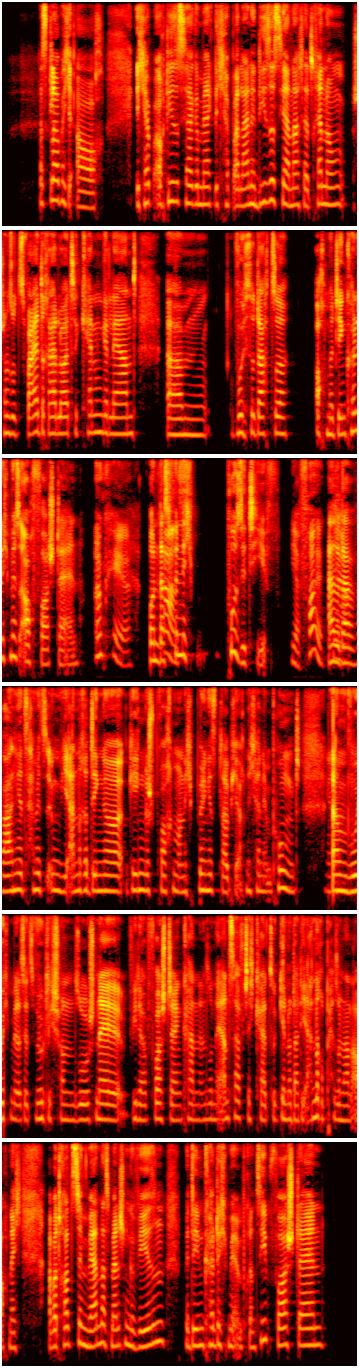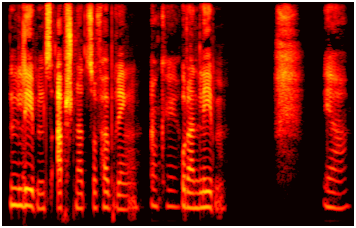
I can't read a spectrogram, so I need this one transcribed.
Das glaube ich auch. Ich habe auch dieses Jahr gemerkt, ich habe alleine dieses Jahr nach der Trennung schon so zwei, drei Leute kennengelernt, ähm, wo ich so dachte, auch mit denen könnte ich mir es auch vorstellen. Okay. Und das finde ich positiv. Ja, voll. Also ja. da waren jetzt, haben jetzt irgendwie andere Dinge gegengesprochen und ich bin jetzt, glaube ich, auch nicht an dem Punkt, ja. ähm, wo ich mir das jetzt wirklich schon so schnell wieder vorstellen kann, in so eine Ernsthaftigkeit zu gehen oder die andere Person dann auch nicht. Aber trotzdem wären das Menschen gewesen, mit denen könnte ich mir im Prinzip vorstellen, einen Lebensabschnitt zu verbringen. Okay. Oder ein Leben. Ja.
